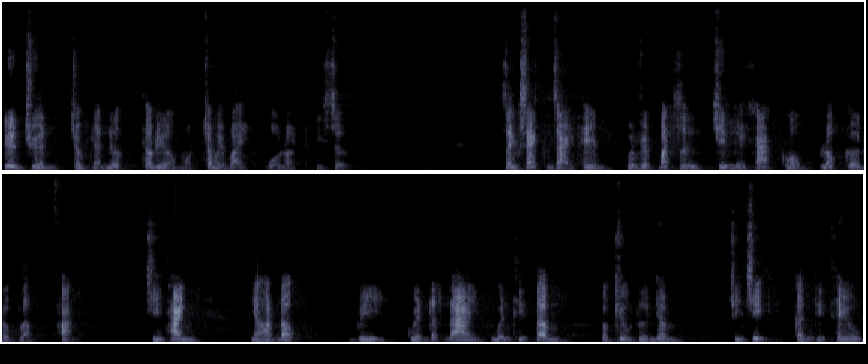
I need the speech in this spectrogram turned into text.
tuyên truyền chống nhà nước theo Điều 117 Bộ Luật Hình sự. Danh sách giải thêm với việc bắt giữ 9 người khác gồm blogger độc lập Phạm Chí Thanh, nhà hoạt động vì quyền đất đai Nguyễn Thị Tâm và cựu tứ nhâm chính trị Cấn Thị Thêu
